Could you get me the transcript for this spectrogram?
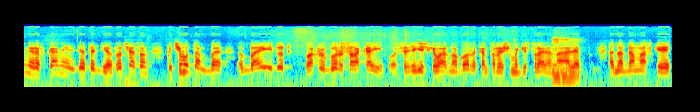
шажками, рывками где-то делает. Вот сейчас он... Почему там бои идут вокруг города Саракаи, стратегически важного города, который еще магистрали на Алеппо, на Дамаске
